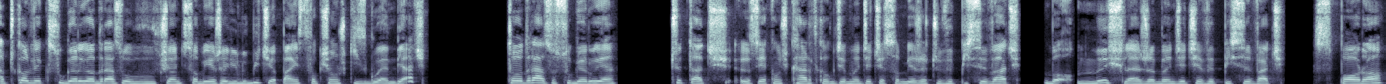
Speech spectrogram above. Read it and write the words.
aczkolwiek sugeruję od razu wziąć sobie, jeżeli lubicie Państwo książki zgłębiać, to od razu sugeruję czytać z jakąś kartką, gdzie będziecie sobie rzeczy wypisywać, bo myślę, że będziecie wypisywać sporo,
